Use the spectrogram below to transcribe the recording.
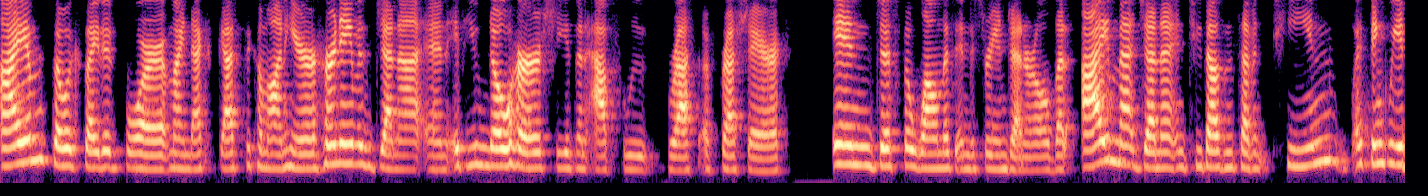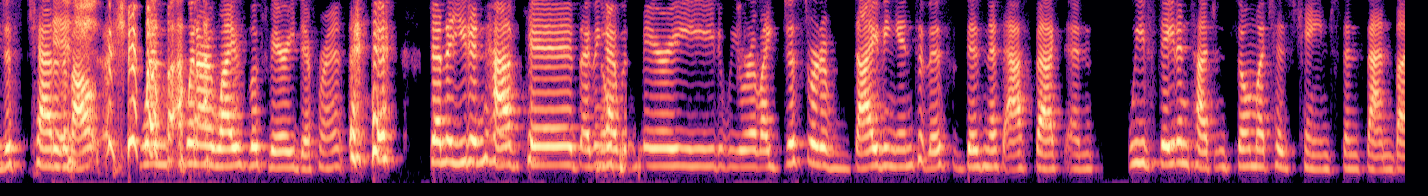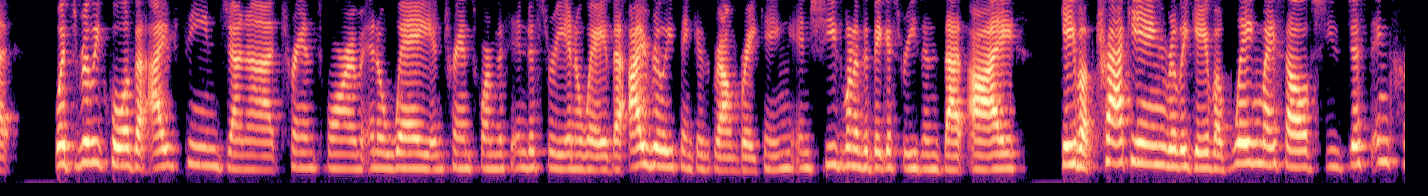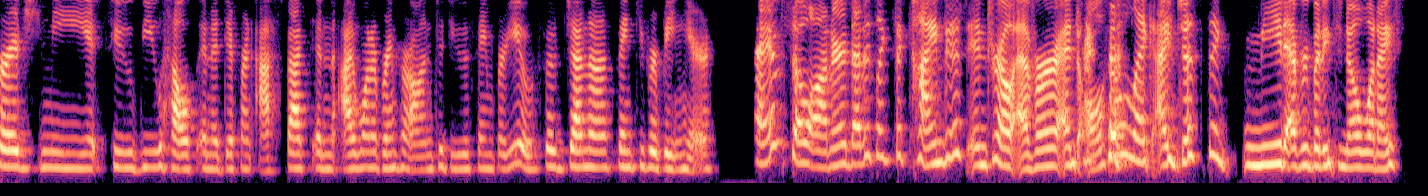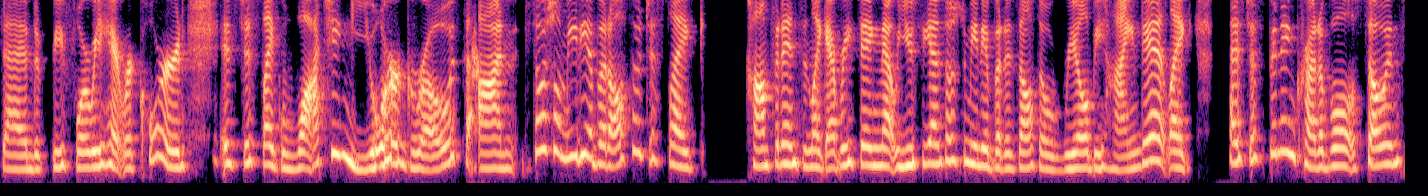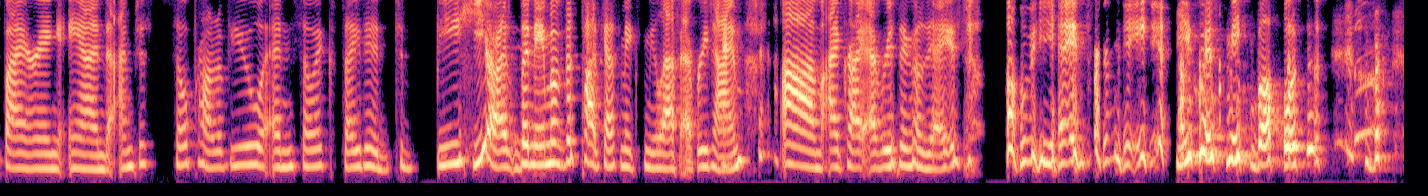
I am so excited for my next guest to come on here. Her name is Jenna. And if you know her, she is an absolute breath of fresh air in just the wellness industry in general. But I met Jenna in 2017. I think we had just chatted Ish. about when, when our lives looked very different. Jenna, you didn't have kids. I think nope. I was married. We were like just sort of diving into this business aspect and we've stayed in touch and so much has changed since then. But what's really cool is that I've seen Jenna transform in a way and transform this industry in a way that I really think is groundbreaking. And she's one of the biggest reasons that I gave up tracking, really gave up weighing myself. She's just encouraged me to view health in a different aspect. And I want to bring her on to do the same for you. So, Jenna, thank you for being here. I am so honored. That is like the kindest intro ever. And also, like, I just like need everybody to know what I said before we hit record is just like watching your growth on social media, but also just like confidence and like everything that you see on social media, but is also real behind it. Like, has just been incredible, so inspiring. And I'm just so proud of you and so excited to be here. I, the name of this podcast makes me laugh every time. Um, I cry every single day. So yay for me. you and me both.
